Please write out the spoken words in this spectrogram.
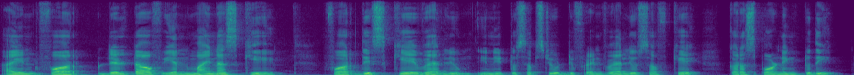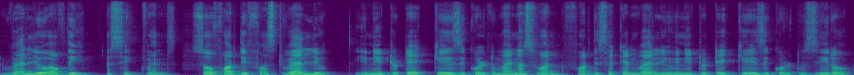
and for delta of n minus k for this k value you need to substitute different values of k corresponding to the value of the sequence. So for the first value, you need to take k is equal to minus 1. For the second value, you need to take k is equal to 0.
